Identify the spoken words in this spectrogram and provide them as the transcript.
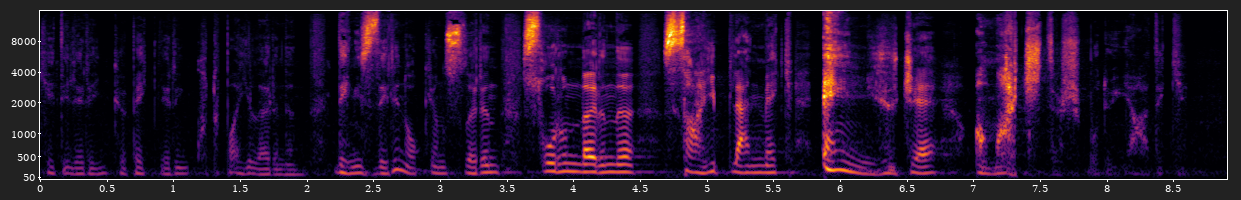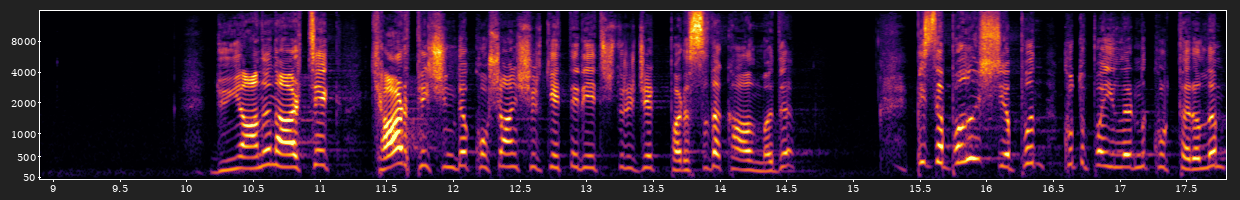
kedilerin, köpeklerin, kutup ayılarının, denizlerin, okyanusların sorunlarını sahiplenmek en yüce amaçtır bu dünyadaki. Dünyanın artık kar peşinde koşan şirketleri yetiştirecek parası da kalmadı. Bize bağış yapın, kutup ayılarını kurtaralım,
